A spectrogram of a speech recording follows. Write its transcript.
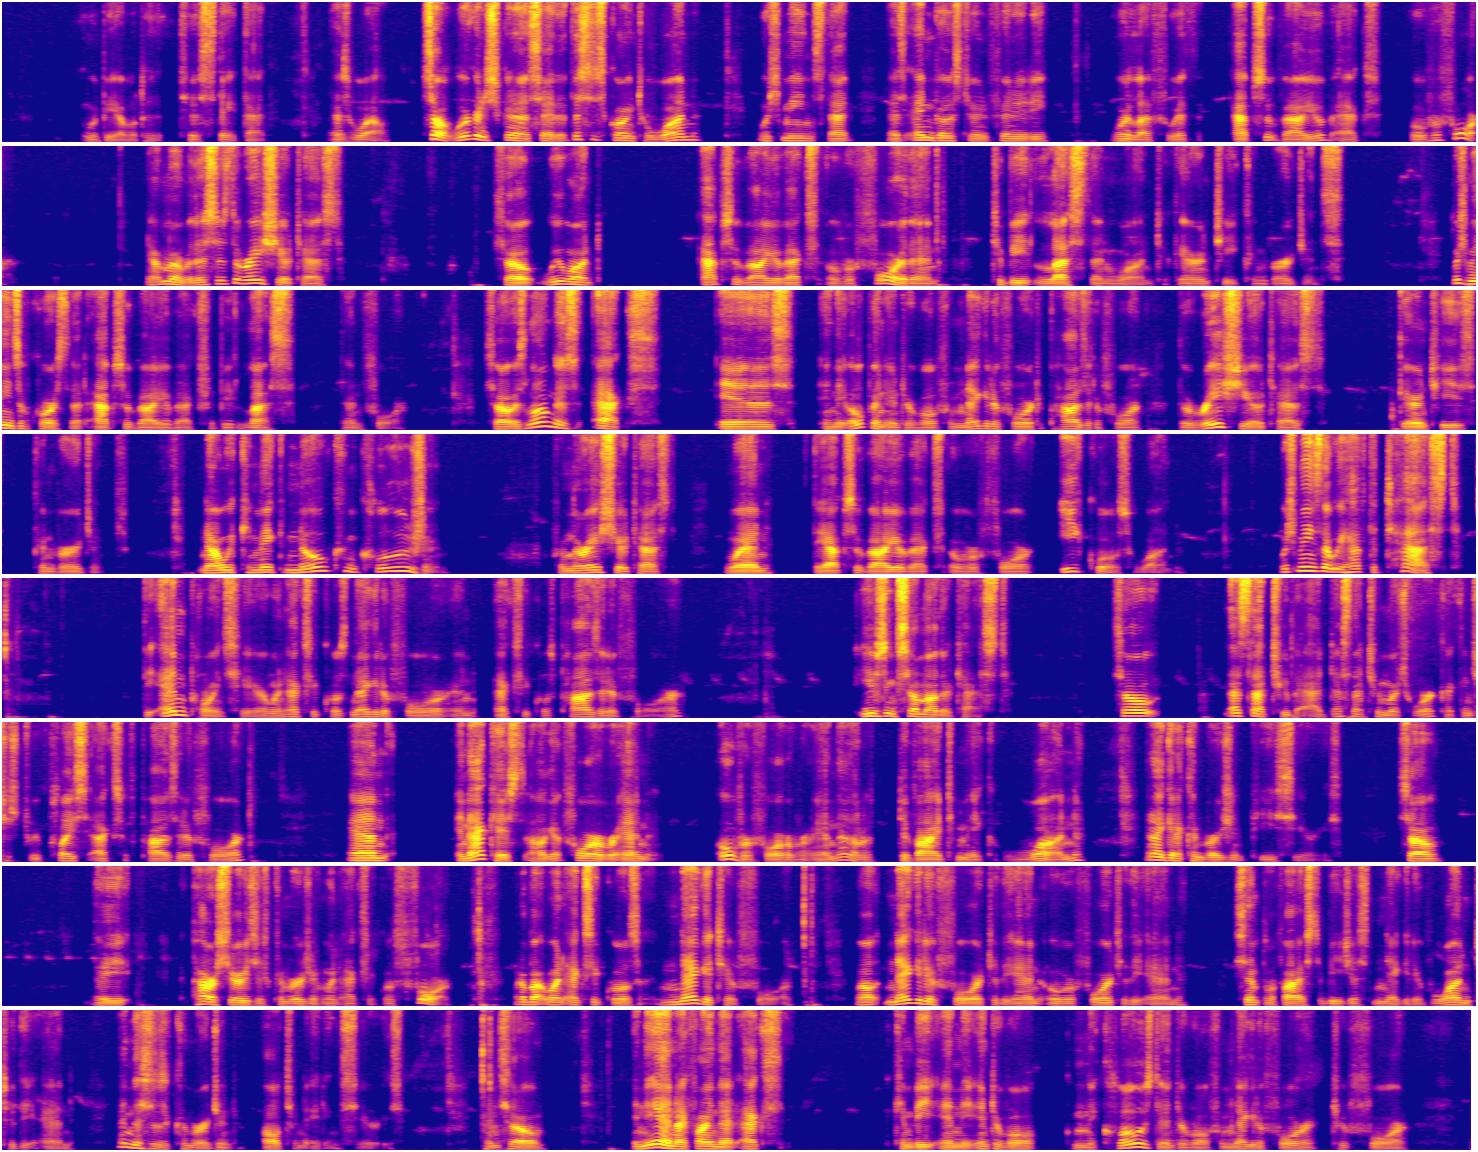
would be able to, to state that as well. So we're just going to say that this is going to 1, which means that as n goes to infinity, we're left with absolute value of x over 4. Now remember, this is the ratio test. So we want absolute value of x over 4 then to be less than 1 to guarantee convergence. Which means, of course, that absolute value of x should be less than 4. So as long as x is in the open interval from negative 4 to positive 4, the ratio test guarantees convergence. Now we can make no conclusion from the ratio test when the absolute value of x over 4 equals 1, which means that we have to test the endpoints here when x equals negative 4 and x equals positive 4 using some other test. So that's not too bad. That's not too much work. I can just replace x with positive 4. And in that case, I'll get 4 over n over 4 over n. That'll divide to make 1. And I get a convergent p series. So the power series is convergent when x equals 4. What about when x equals negative 4? Well, negative 4 to the n over 4 to the n simplifies to be just negative 1 to the n. And this is a convergent alternating series. And so in the end, I find that x can be in the interval, in the closed interval from negative 4 to 4,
